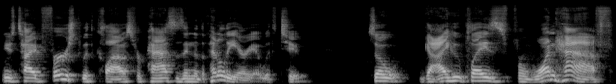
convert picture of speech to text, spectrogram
He was tied first with Klauss for passes into the penalty area with two. So, guy who plays for one half,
